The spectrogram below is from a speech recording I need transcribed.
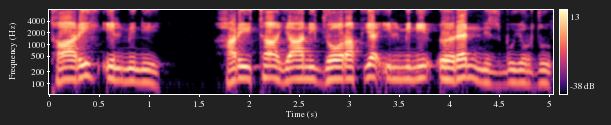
tarih ilmini, harita yani coğrafya ilmini öğreniniz buyurdu.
